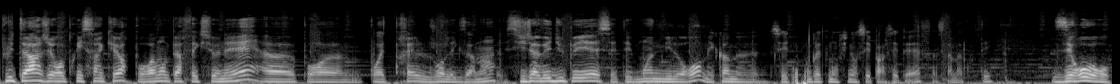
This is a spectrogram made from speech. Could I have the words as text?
Plus tard, j'ai repris 5 heures pour vraiment perfectionner, pour, pour être prêt le jour de l'examen. Si j'avais dû payer, c'était moins de 1000 euros, mais comme c'est complètement financé par le CPF, ça m'a coûté 0 euros.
